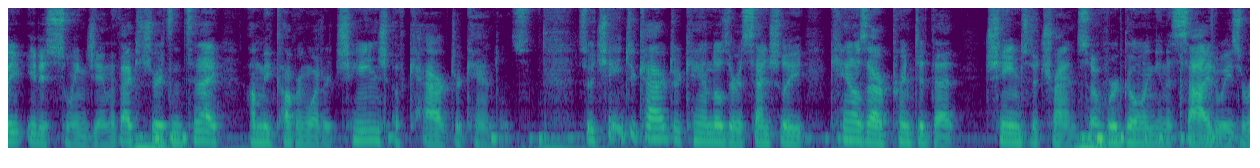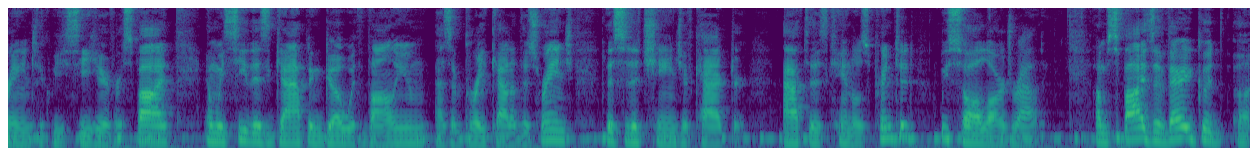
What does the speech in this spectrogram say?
It is Swing Jam with X Trades, and today I'm going to be covering what are change of character candles. So, change of character candles are essentially candles that are printed that change the trend. So, if we're going in a sideways range, like we see here for SPY, and we see this gap and go with volume as a breakout of this range, this is a change of character. After this candle is printed, we saw a large rally. Um, SPY is a very good uh,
